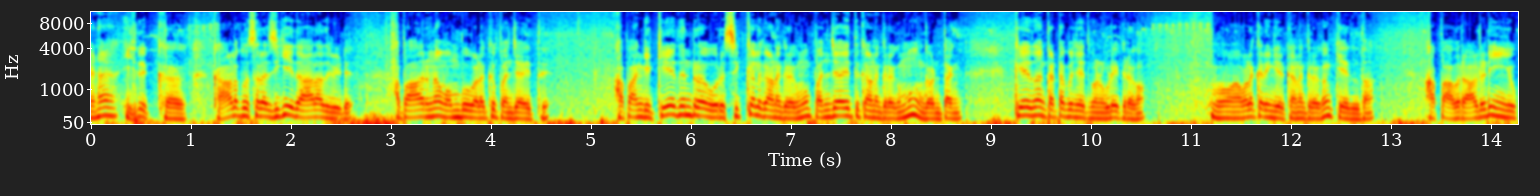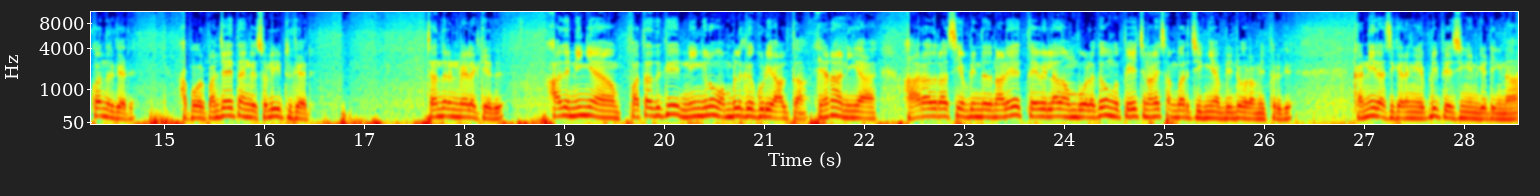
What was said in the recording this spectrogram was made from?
ஏன்னா இது க காலபுருஷ ராசிக்கு இது ஆறாவது வீடு. அப்போ ஆறுனா வம்பு வழக்கு பஞ்சாயத்து. அப்போ அங்கே கேதுன்ற ஒரு சிக்கலுக்கான கிரகமும் பஞ்சாயத்துக்கான கிரகமும் அங்கே வந்துட்டாங்க. கேது தான் கட்ட பஞ்சாயத்து பண்ணக்கூடிய கிரகம். வழக்கறிஞருக்கான கிரகம் கேது தான் அப்போ அவர் ஆல்ரெடி இங்கே உட்காந்துருக்காரு அப்போ ஒரு பஞ்சாயத்து அங்கே சொல்லிகிட்டு இருக்காரு சந்திரன் மேலே கேது அது நீங்கள் பார்த்ததுக்கு நீங்களும் வம்பளுக்கக்கூடிய ஆள் தான். ஏன்னா நீங்கள் ஆறாவது ராசி அப்படின்றதுனாலே தேவையில்லாத வம்பு வழக்க உங்கள் பேச்சினாலே சம்பாரிச்சிங்க அப்படின்ற ஒரு அமைப்பு இருக்குது கன்னி ராசிக்காரங்க எப்படி பேசுவீங்கன்னு கேட்டிங்கன்னா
